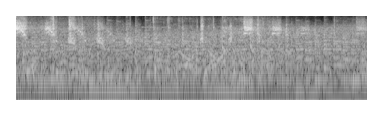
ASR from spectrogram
certain future without the knowledge of the past.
